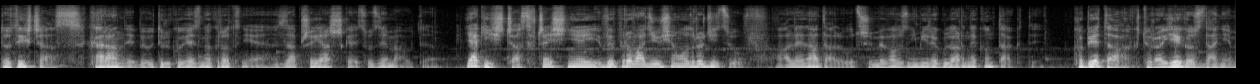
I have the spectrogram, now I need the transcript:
Dotychczas karany był tylko jednokrotnie za przejażdżkę cudzym autem. Jakiś czas wcześniej wyprowadził się od rodziców, ale nadal utrzymywał z nimi regularne kontakty. Kobieta, która jego zdaniem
